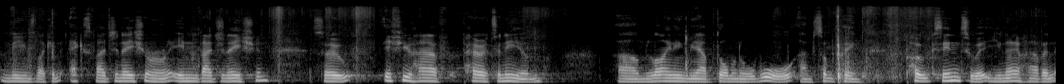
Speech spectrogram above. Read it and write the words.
means like an exvagination or an invagination. So if you have peritoneum um, lining the abdominal wall and something pokes into it, you now have an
